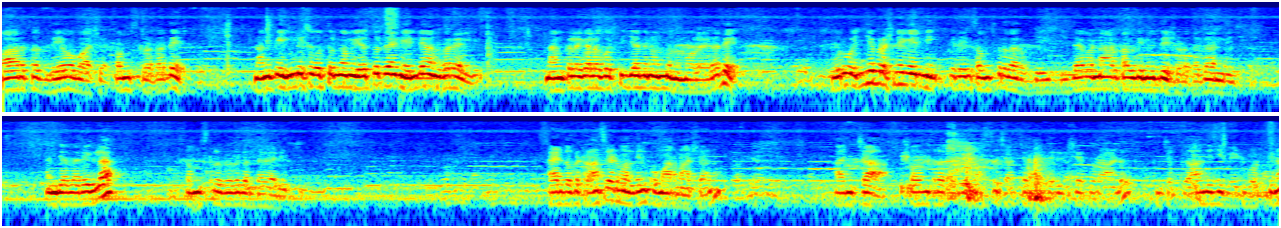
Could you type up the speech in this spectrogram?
ಭಾರತದ ದೇವಭಾಷೆ ಸಂಸ್ಕೃತದೇ ನನಗೆ ಇಂಗ್ಲೀಷ್ ಗೊತ್ತು, ನಮ್ಗೆ ಎದುರ್ದೇನೆ ಎಲ್ಲೇ ಅನ್ಬರೇ ಅಲ್ಲಿ. ನನ್ನ ಕಲೆಗೆಲ್ಲ ಗೊತ್ತಿದ್ದೆ ನಮ್ದೊಂದು ಮೂಲ ಅದೇ. ಇವರು ಒಂದೇ ಪ್ರಶ್ನೆಗೆ ಎನ್ನಿ ಇರಲಿ ಸಂಸ್ಕೃತ ಅರ್ಬಿ ಇದೇವಣ್ಣ ಆರು ಕಾಲದ ನಿರ್ದೇಶೋಡದ ಗಾಂಧಿ. ಅಂಜಾದಾರಿಗ್ಲ ಸಂಸ್ಕೃತದ ಗಂಧಗಾರಿ ಆಯ್ತು ಟ್ರಾನ್ಸ್ಲೇಟ್ ಮಾಡ್ತೀನಿ, ಕುಮಾರ್ ನಾಶಾನ್ ಅಂಚ ಸ್ವಾತಂತ್ರ್ಯ ಬಗ್ಗೆ ಮಸ್ತ್ ಚರ್ಚೆ ಮಾಡ್ತಾರೆ ವಿಷಯ ಪುರಾಣ ಅಂಚ ಗಾಂಧೀಜಿ ಭೇಟಿ ಕೊಡ್ತಿನ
